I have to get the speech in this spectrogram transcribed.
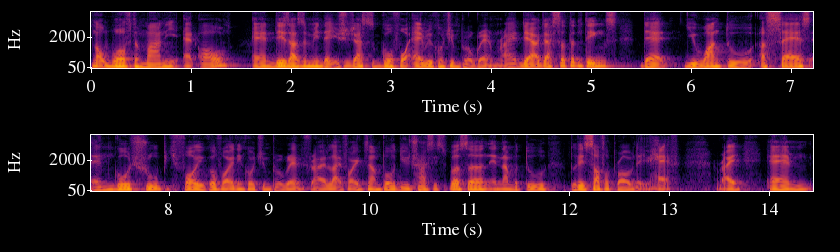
not worth the money at all. And this doesn't mean that you should just go for every coaching program, right? There are, there are certain things that you want to assess and go through before you go for any coaching programs, right? Like for example, do you trust this person? And number two, do they solve a problem that you have? right? And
